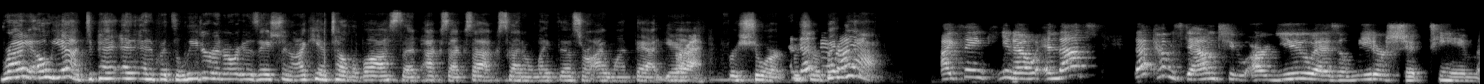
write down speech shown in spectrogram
Right. Oh, yeah. Depend. And, and, if it's a leader in an organization, I can't tell the boss that XXX, I don't like this or I want that. Yeah, right. for sure. For sure. But right. yeah. I think, you know, and that's, that comes down to are you as a leadership team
